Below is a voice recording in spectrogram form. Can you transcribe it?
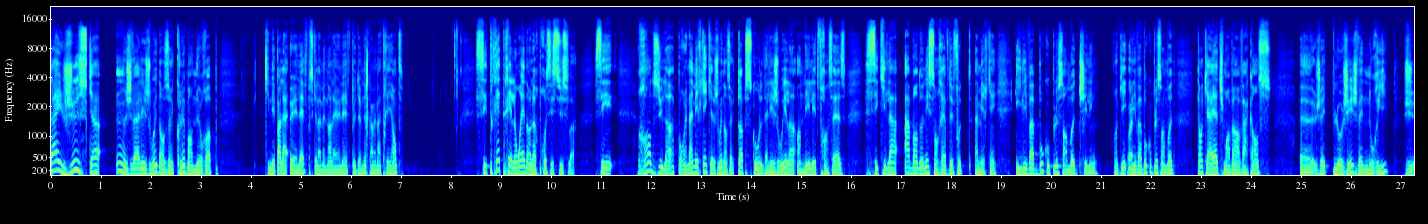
aillent jusqu'à, hum, je vais aller jouer dans un club en Europe, qui n'est pas la ELF, parce que là, maintenant, la ELF peut devenir quand même attrayante c'est très très loin dans leur processus là. C'est rendu là pour un Américain qui a joué dans un top school d'aller jouer là en élite française, c'est qu'il a abandonné son rêve de foot américain. il y va beaucoup plus en mode chilling. Ok, il y va beaucoup plus en mode tant qu'à être, je m'en vais en vacances, euh, je vais être logé, je vais être nourri. Je,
